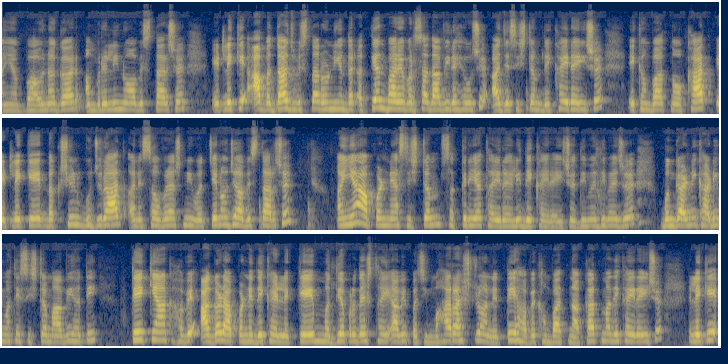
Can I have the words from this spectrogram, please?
અહીંયા ભાવનગર, અમરેલીનો આ વિસ્તાર છે. એટલે કે આ બધા જ વિસ્તારોની અંદર અત્યંત ભારે વરસાદ આવી રહ્યો છે. આ જે સિસ્ટમ દેખાઈ રહી છે એ ખંભાતનો ખાત, એટલે કે દક્ષિણ ગુજરાત અને સૌરાષ્ટ્રની વચ્ચેનો જે આ વિસ્તાર છે, અહીંયા આપણને આ સિસ્ટમ સક્રિય થઈ રહેલી દેખાઈ રહી છે. ધીમે ધીમે જે બંગાળની ખાડીમાંથી સિસ્ટમ આવી હતી, તે ક્યાંક હવે આગળ આપણને દેખાય, એટલે કે મધ્યપ્રદેશ થઈ આવી, પછી મહારાષ્ટ્ર અને તે હવે ખંભાતના અખાતમાં દેખાઈ રહી છે. એટલે કે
